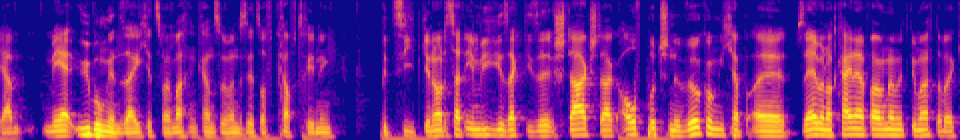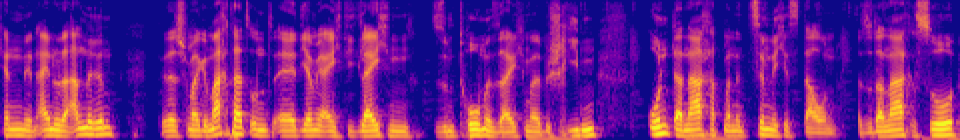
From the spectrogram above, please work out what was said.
ja, mehr Übungen, sage ich jetzt mal, machen kannst, wenn man das jetzt auf Krafttraining bezieht. Genau, das hat eben, wie gesagt, diese stark, stark aufputschende Wirkung. Ich habe äh, selber noch keine Erfahrung damit gemacht, aber kenne den einen oder anderen, der das schon mal gemacht hat und äh, die haben ja eigentlich die gleichen Symptome, sage ich mal, beschrieben. Und danach hat man ein ziemliches Down. Also danach ist so,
